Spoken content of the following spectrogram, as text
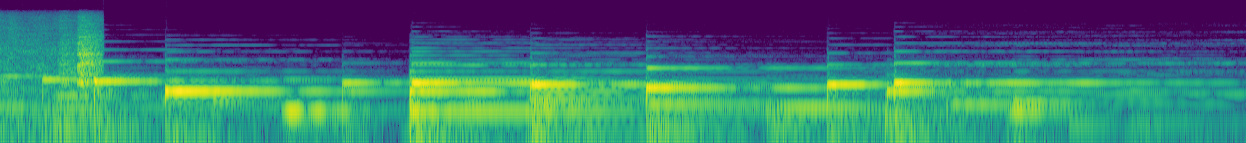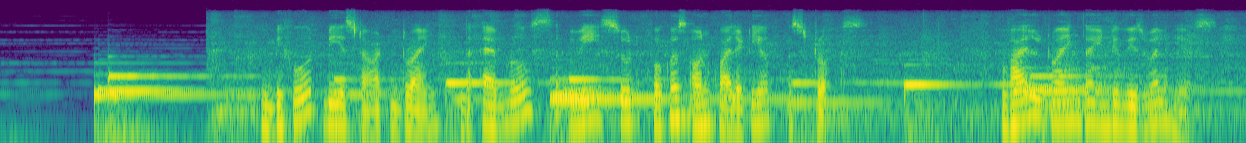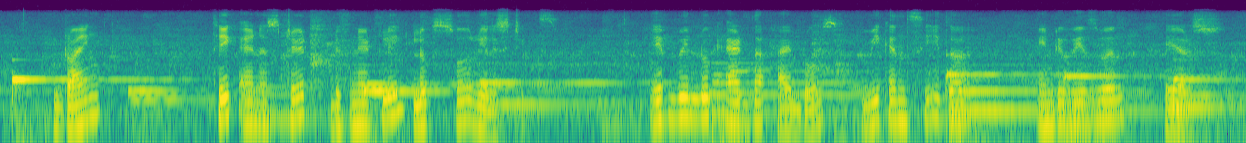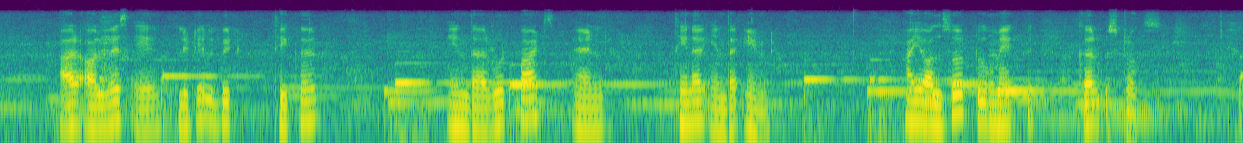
Before we start drawing the eyebrows, we should focus on quality of strokes. While drawing the individual hairs, drawing thick and straight definitely looks so realistic. If we look at the eyebrows, we can see the individual hairs are always a little bit thicker in the root parts and thinner in the end. I also to make curve strokes.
